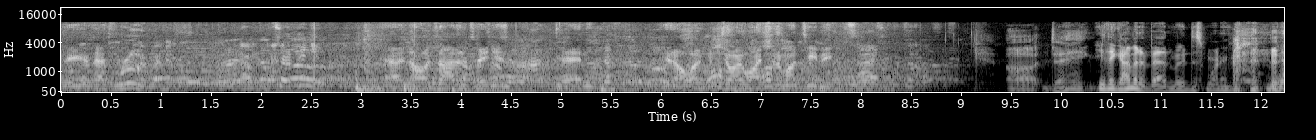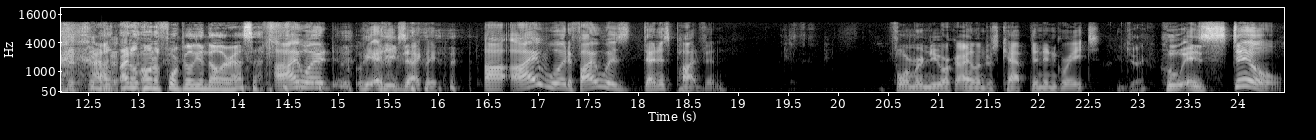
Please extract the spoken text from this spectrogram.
Because that's rude. What's your opinion? Uh, no, it's not an opinion. And you know what? Enjoy watching them on TV. Uh, dang. You think I'm in a bad mood this morning? I, don't, I don't own a $4 billion asset. I would yeah, exactly. Uh, I would if I was Dennis Potvin, former New York Islanders captain and great, Okay. who is still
